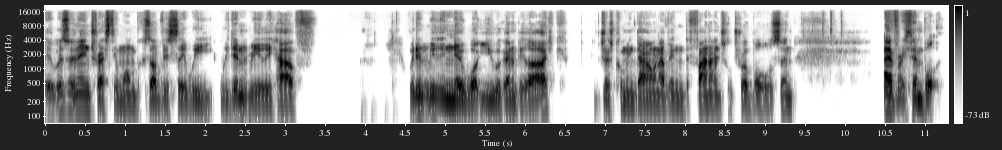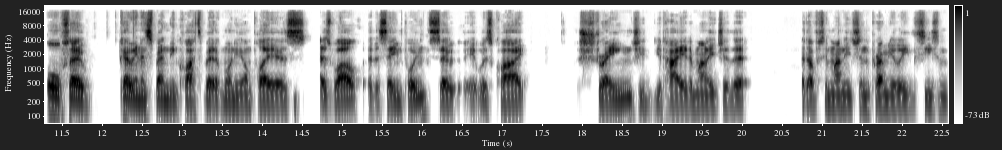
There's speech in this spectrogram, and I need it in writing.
it was an interesting one because obviously we we didn't really have we didn't really know what you were going to be like just coming down having the financial troubles and everything but also going and spending quite a bit of money on players as well at the same point. So it was quite strange. You'd, you'd hired a manager that had obviously managed in the Premier League the season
